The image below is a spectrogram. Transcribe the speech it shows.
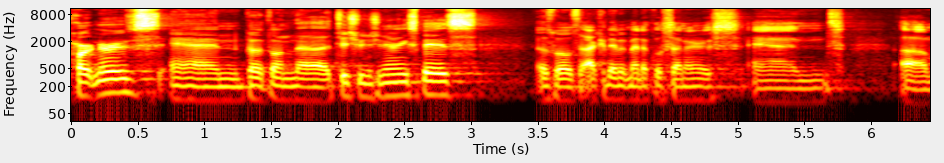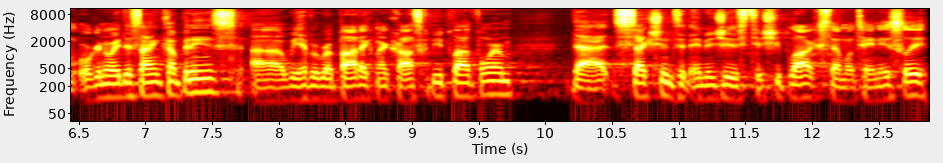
partners and both on the tissue engineering space as well as academic medical centers and um, organoid design companies. Uh, we have a robotic microscopy platform that sections and images tissue blocks simultaneously.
